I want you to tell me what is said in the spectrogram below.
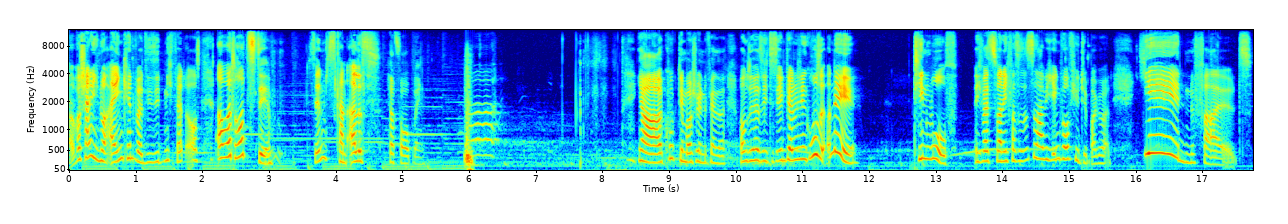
Äh, Wahrscheinlich nur ein Kind, weil sie sieht nicht fett aus. Aber trotzdem. Sims kann alles hervorbringen. Ja, guck dir mal schön den Fernseher. Warum hört sich das irgendwie an mit den Grusel? Oh, nee. Teen Wolf. Ich weiß zwar nicht, was das ist, das habe ich irgendwo auf YouTube mal gehört. Jedenfalls.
